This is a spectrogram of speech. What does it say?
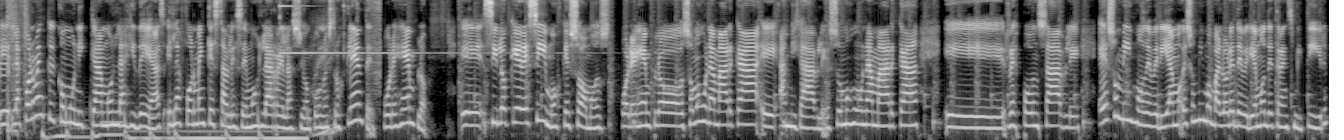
Eh, la forma en que comunicamos las ideas es la forma en que establecemos la relación con nuestros clientes. Por ejemplo, eh, si lo que decimos que somos, por ejemplo, somos una marca eh, amigable, somos una marca eh, responsable, eso mismo deberíamos, esos mismos valores deberíamos de transmitir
